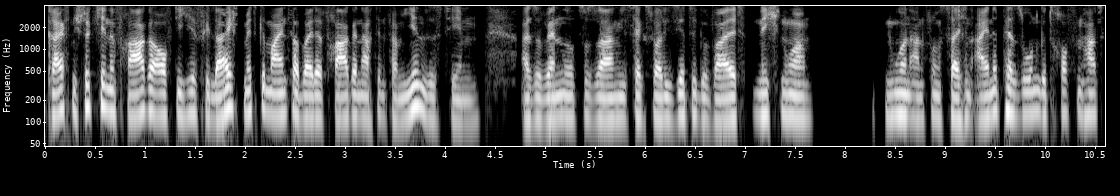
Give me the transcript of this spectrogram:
greift ein Stückchen eine Frage auf, die hier vielleicht mit gemeint war bei der Frage nach den Familiensystemen. Also wenn sozusagen die sexualisierte Gewalt nicht nur nur in Anführungszeichen eine Person getroffen hat,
